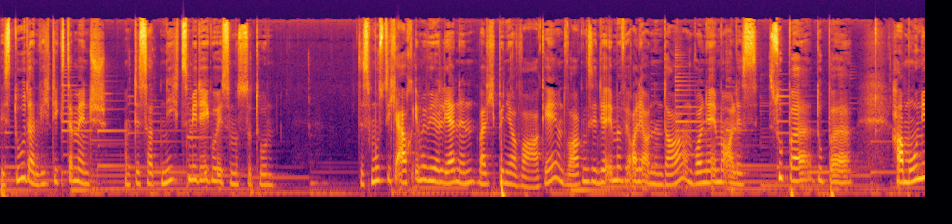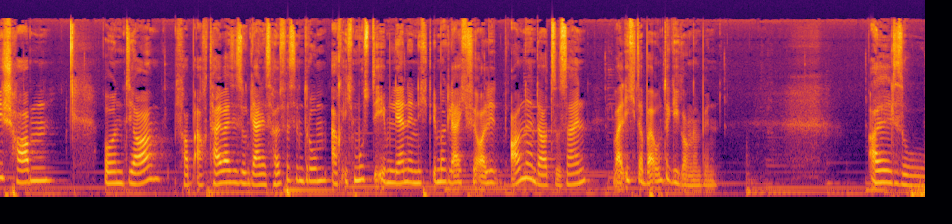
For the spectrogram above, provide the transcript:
bist du dein wichtigster Mensch. Und das hat nichts mit Egoismus zu tun. Das musste ich auch immer wieder lernen, weil ich bin ja vage und Wagen sind ja immer für alle anderen da und wollen ja immer alles super, duper harmonisch haben und ja, ich habe auch teilweise so ein kleines Helfersyndrom. Auch ich musste eben lernen, nicht immer gleich für alle anderen da zu sein, weil ich dabei untergegangen bin. Also,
